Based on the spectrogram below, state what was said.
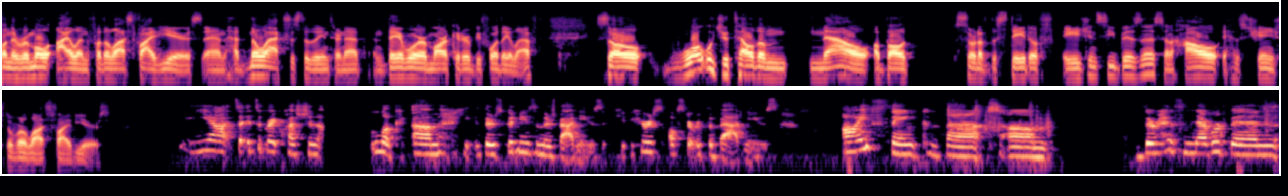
on a remote island for the last five years and had no access to the internet and they were a marketer before they left. So what would you tell them now about sort of the state of agency business and how it has changed over the last five years? Yeah it's a, it's a great question. Look um, there's good news and there's bad news. Here's i'll start with the bad news. I think that um, there has never been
